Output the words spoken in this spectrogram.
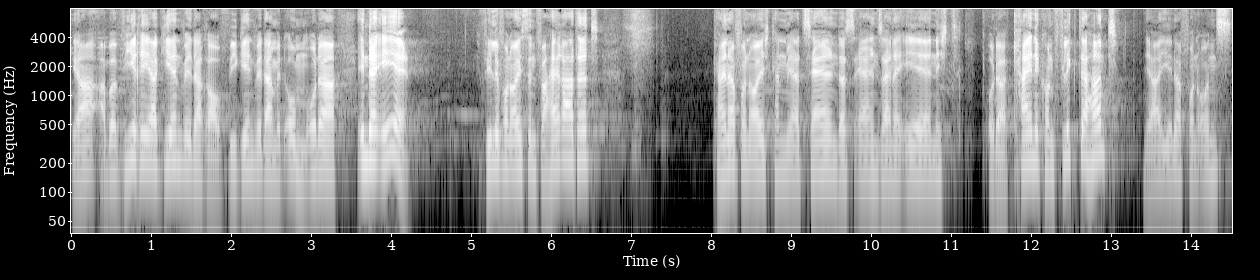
Ja, aber wie reagieren wir darauf? Wie gehen wir damit um? Oder in der Ehe. Viele von euch sind verheiratet. Keiner von euch kann mir erzählen, dass er in seiner Ehe nicht oder keine Konflikte hat. Ja, jeder von uns,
